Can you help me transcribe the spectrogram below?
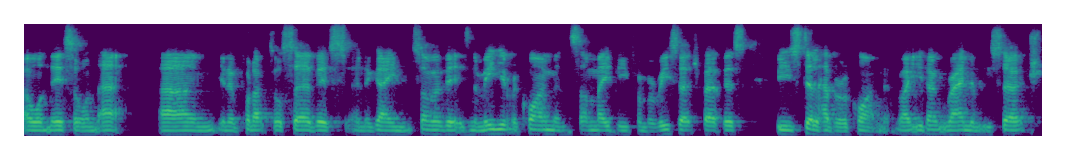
I want this, I want that. Um, you know, product or service. And again, some of it is an immediate requirement, some may be from a research purpose, but you still have a requirement, right? You don't randomly search,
